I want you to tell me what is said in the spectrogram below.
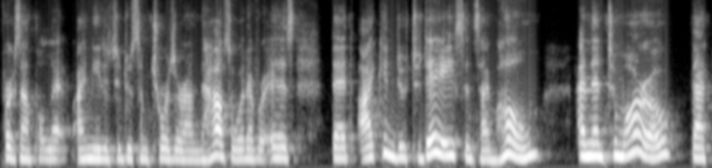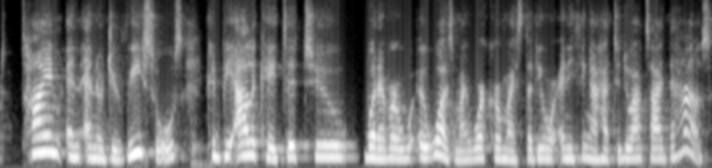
for example, let, I needed to do some chores around the house or whatever it is that I can do today since I'm home and then tomorrow, that time and energy resource could be allocated to whatever it was my work or my study or anything I had to do outside the house.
